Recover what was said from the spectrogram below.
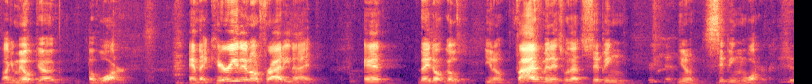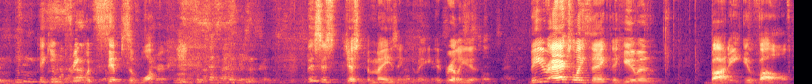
like a milk jug of water, and they carry it in on Friday night, and they don't go, you know, five minutes without sipping, you know, sipping water. Taking frequent sips of water. This is just amazing to me. It really is. Do you actually think the human body evolved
